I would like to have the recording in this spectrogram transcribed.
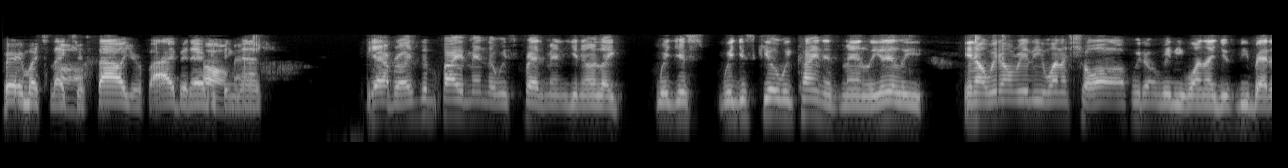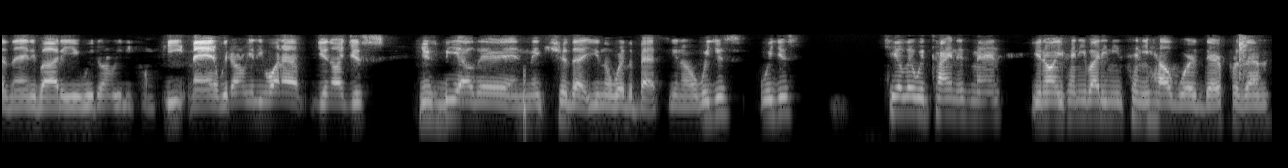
very much likes oh. your style, your vibe, and oh, everything, man. man. Yeah, bro, it's the vibe, man, that we spread, man. You know, like we just we just kill with kindness, man. Literally, you know, we don't really want to show off. We don't really want to just be better than anybody. We don't really compete, man. We don't really want to, you know, just just be out there and make sure that you know we're the best. You know, we just we just kill it with kindness, man. You know, if anybody needs any help, we're there for them.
